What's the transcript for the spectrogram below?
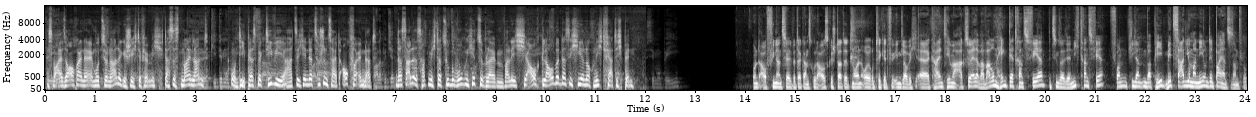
Es war also auch eine emotionale Geschichte für mich. Das ist mein Land. Und die Perspektive hier hat sich in der Zwischenzeit auch verändert. Das alles hat mich dazu bewogen, hier zu bleiben, weil ich auch glaube, dass ich hier noch nicht fertig bin. Und auch finanziell wird er ganz gut ausgestattet. 9-Euro-Ticket für ihn, glaube ich, äh, kein Thema aktuell. Aber warum hängt der Transfer, beziehungsweise der Nicht-Transfer von Kylian Mbappé mit Sadio Mané und den Bayern zusammen, Flo?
